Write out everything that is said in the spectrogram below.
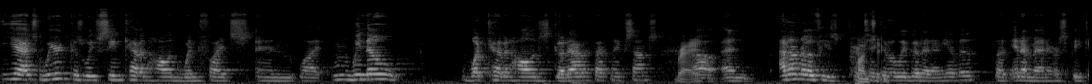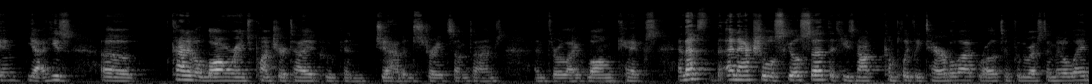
Yeah, it's weird because we've seen Kevin Holland win fights in like we know what Kevin Holland is good at, if that makes sense. Right. Uh, and I don't know if he's particularly good at any of it, but in a manner of speaking, yeah, he's uh, kind of a long range puncher type who can jab and straight sometimes and throw like long kicks, and that's an actual skill set that he's not completely terrible at relative to the rest of middle lane.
